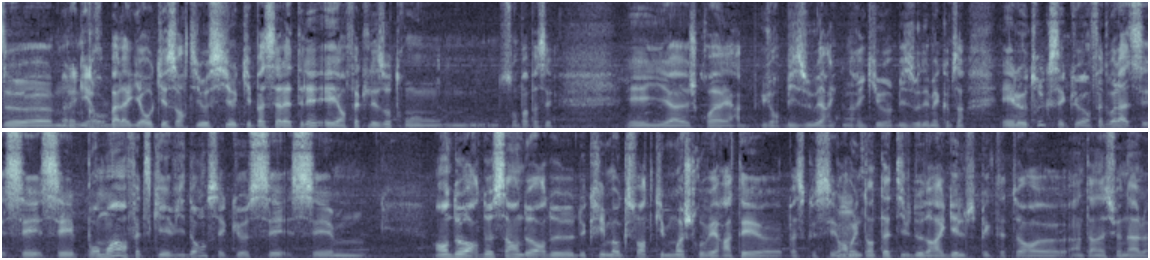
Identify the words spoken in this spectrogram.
de euh, Balaguerro. Balaguerro qui est sorti aussi, euh, qui est passé à la télé, et en fait les autres ne sont pas passés. Et il y a, je crois, Urbizu, Enrique Urbizu, des mecs comme ça. Et le truc, c'est que, en fait, voilà, c'est- pour moi, en fait, ce qui est évident, c'est que c'est hum, En dehors de ça, en dehors de, de Crime Oxford, qui moi je trouvais raté, euh, parce que c'est vraiment une tentative de draguer le spectateur euh, international,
